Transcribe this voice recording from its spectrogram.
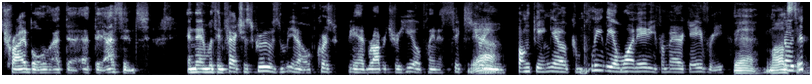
tribal at the at the essence. And then with Infectious Grooves, you know, of course, we had Robert Trujillo playing a six string, yeah. funking, you know, completely a 180 from Eric Avery. Yeah, monster. So this,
